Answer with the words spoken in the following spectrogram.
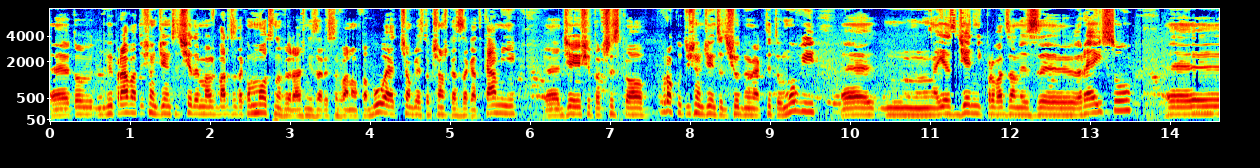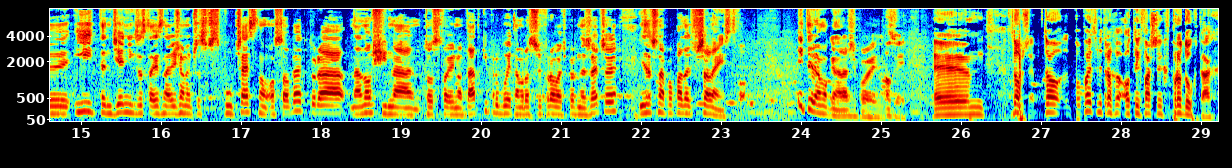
E, to wyprawa 1907 ma już bardzo taką mocno wyraźnie zarysowaną fabułę, ciągle jest to książka z zagadkami, dzieje się to wszystko w roku 1907, jak tytuł mówi. Mm, jest dziennik prowadzony z rejsu, i ten dziennik zostaje znaleziony przez współczesną osobę, która nanosi na to swoje notatki, próbuje tam rozszyfrować pewne rzeczy i zaczyna popadać w szaleństwo. I tyle mogę na razie powiedzieć. Okay. Dobrze, to powiedzmy trochę o tych waszych produktach.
